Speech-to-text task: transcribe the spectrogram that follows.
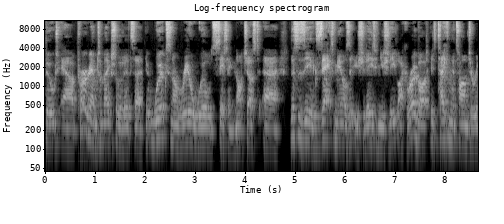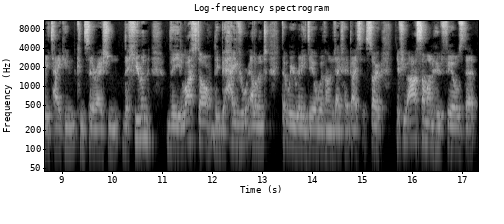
built our program to make sure that it's a, it works in a real world setting not just uh, this is the exact meals that you should eat and you should eat like a robot. It's taking the time to really take in consideration the human the lifestyle the behavioral element that we really deal with on a day-to-day basis. So if you are someone who feels that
